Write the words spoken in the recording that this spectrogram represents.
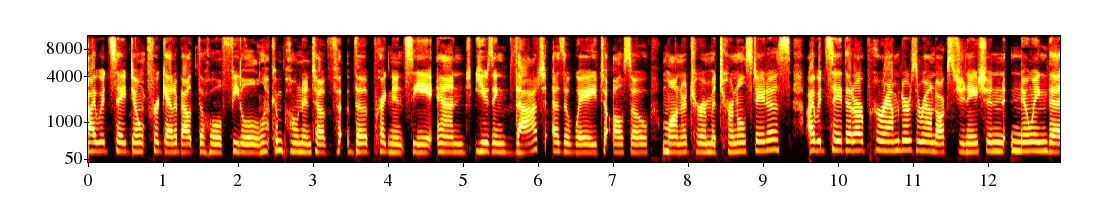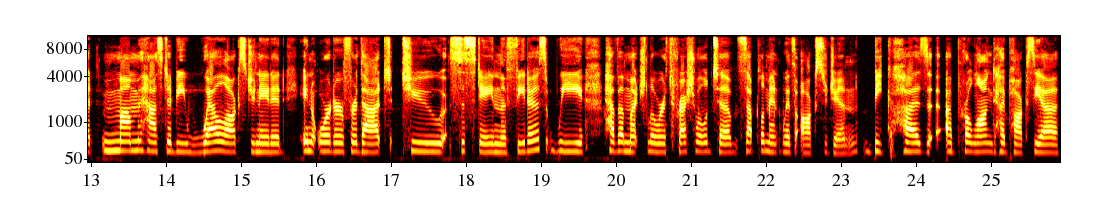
I would say don't forget about the whole fetal component of the pregnancy and using that as a way to also monitor maternal status. I would say that our parameters around oxygenation, knowing that mom has to be well oxygenated in order for that to sustain the fetus, we have a much lower threshold to supplement with oxygen because a prolonged hypoxia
